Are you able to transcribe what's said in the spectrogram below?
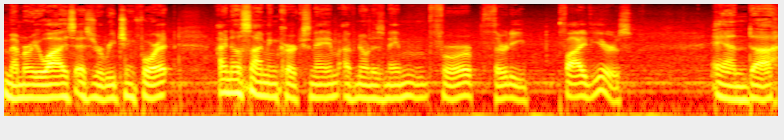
memory wise, as you're reaching for it? I know Simon Kirke's name. I've known his name for 35 years. And uh,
